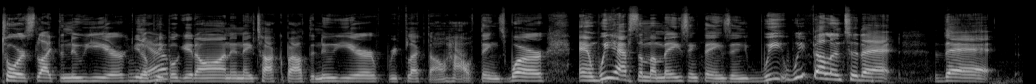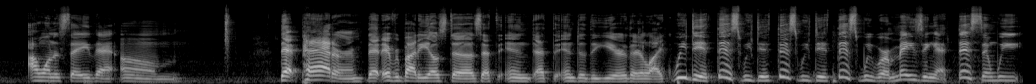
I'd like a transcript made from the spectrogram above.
towards like the new year. You know, Yep. people get on and they talk about the new year, reflect on how things were. And we have some amazing things and we we fell into that that I wanna say that um that pattern that everybody else does at the end at the end of the year. They're like we did this we did this we did this. We were amazing at this and we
